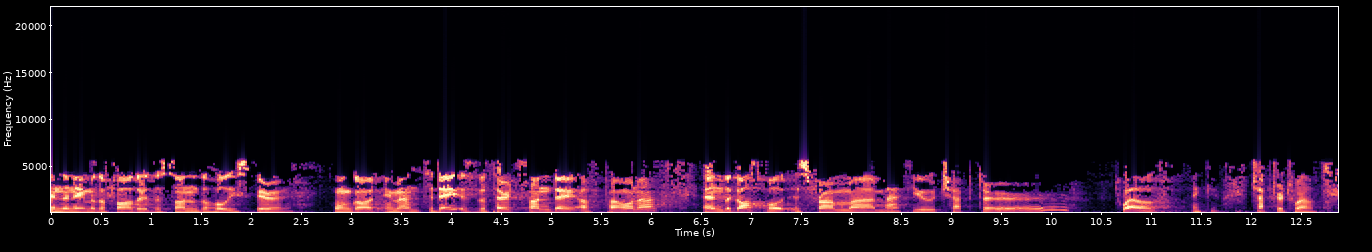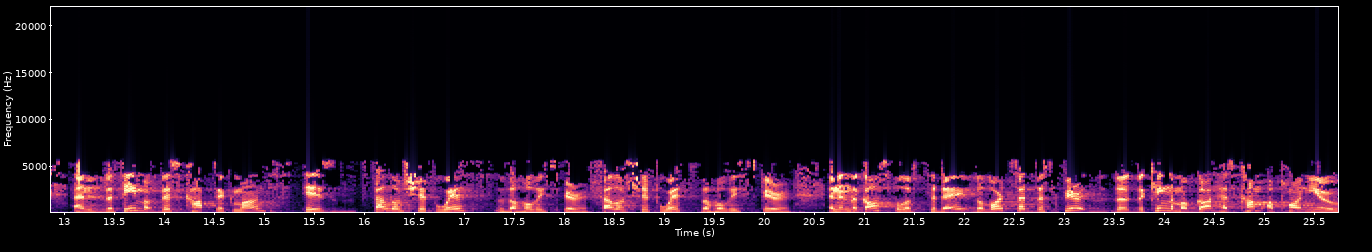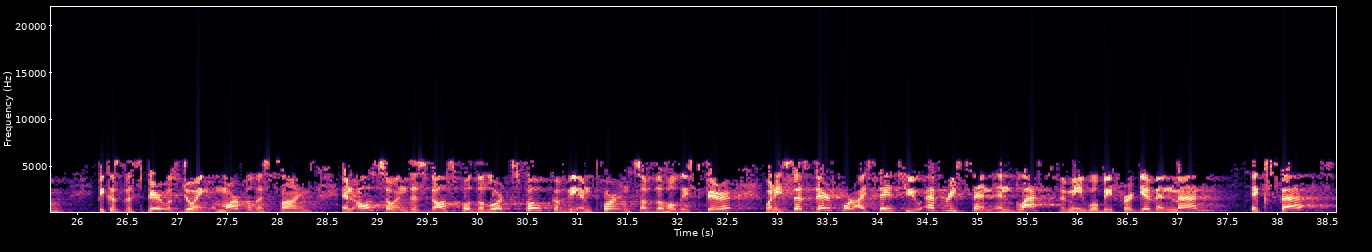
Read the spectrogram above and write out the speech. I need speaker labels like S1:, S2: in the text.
S1: In the name of the Father, the Son, the Holy Spirit, one God, Amen. Today is the third Sunday of Paona, and the Gospel is from uh, Matthew chapter 12. Thank you. Chapter 12. And the theme of this Coptic month is fellowship with the Holy Spirit. Fellowship with the Holy Spirit. And in the Gospel of today, the Lord said, the Spirit, the, the kingdom of God has come upon you because the Spirit was doing marvelous signs. And also in this gospel, the Lord spoke of the importance of the Holy Spirit when He says, Therefore I say to you, every sin and blasphemy will be forgiven man, except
